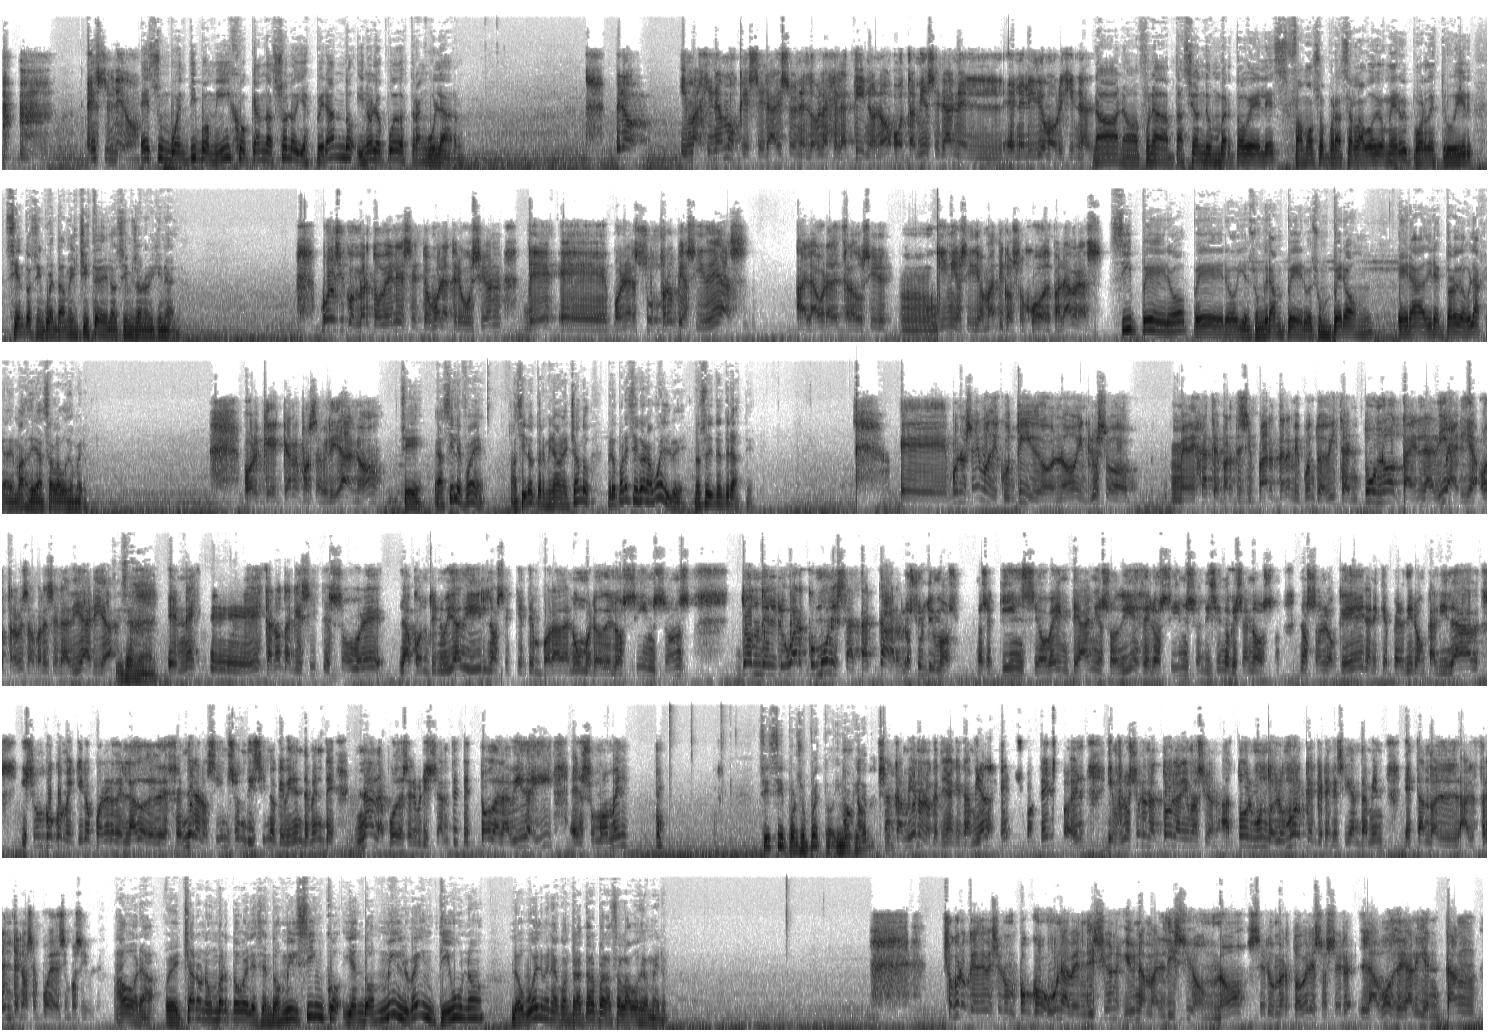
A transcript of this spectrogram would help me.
¿En es serio? Un, es un buen tipo mi hijo que anda solo y esperando y no lo puedo estrangular. Pero imaginamos que será eso en el doblaje latino, ¿no? O también será en el, en el idioma original. No, no, fue una adaptación de Humberto Vélez, famoso por hacer la voz de Homero y por destruir 150.000 chistes de los Simpson original. Vos decís que Humberto Vélez se tomó la atribución de eh, poner sus propias ideas a la hora de traducir mm, guiños idiomáticos o juegos de palabras? Sí, pero, pero, y es un gran pero, es un perón, era director de doblaje además de hacer la voz de Homero. Porque qué responsabilidad, ¿no? Sí, así le fue. Así lo terminaron echando, pero parece que ahora vuelve. No sé si te enteraste. Eh, bueno, ya hemos discutido, ¿no? Incluso me dejaste participar, dar mi punto de vista en tu nota, en la diaria, otra vez aparece la diaria, en este, esta nota que hiciste sobre la continuidad y no sé qué temporada número de Los Simpsons, donde el lugar común es atacar los últimos no sé, 15 o 20 años o 10 de los Simpsons diciendo que ya no, no son lo que eran y que perdieron calidad. Y yo un poco me quiero poner del lado de defender a los Simpsons diciendo que evidentemente nada puede ser brillante toda la vida y en su momento Sí, sí, por supuesto. Imagínate. ya cambiaron lo que tenían que cambiar en su contexto. influyeron a toda la animación, a todo el mundo del humor. ¿Qué cree que sigan también estando al, al frente? No se puede, es imposible. Ahora, echaron a Humberto Vélez en 2005 y en 2021 lo vuelven a contratar para hacer la voz de Homero. Yo creo que debe ser un poco una bendición y una maldición, ¿no? Ser Humberto Vélez o ser la voz de alguien tan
